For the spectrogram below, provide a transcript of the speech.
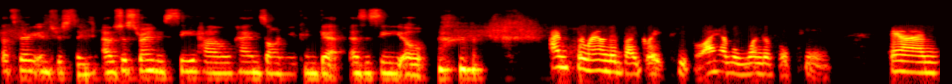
That's very interesting. I was just trying to see how hands-on you can get as a CEO. I'm surrounded by great people. I have a wonderful team. And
